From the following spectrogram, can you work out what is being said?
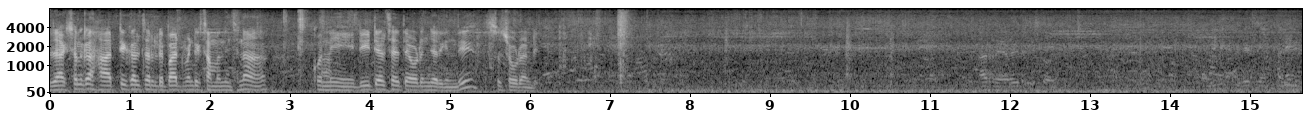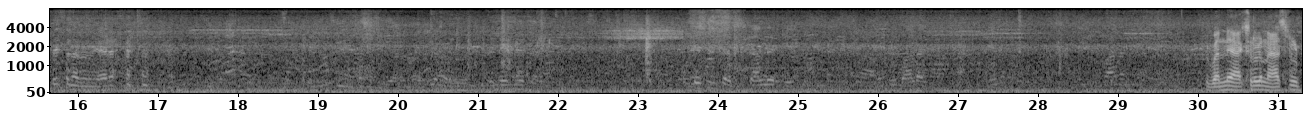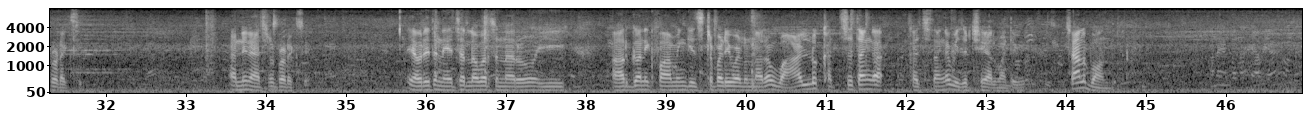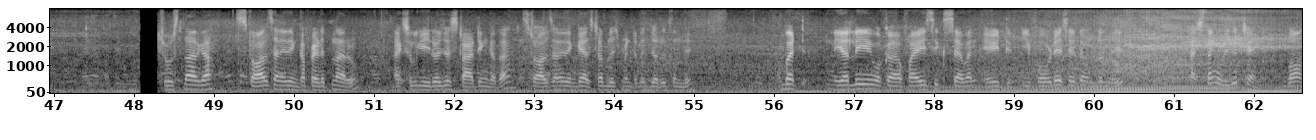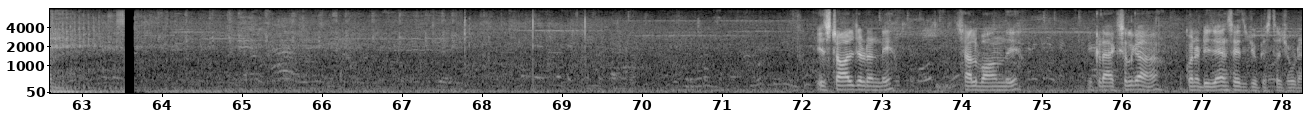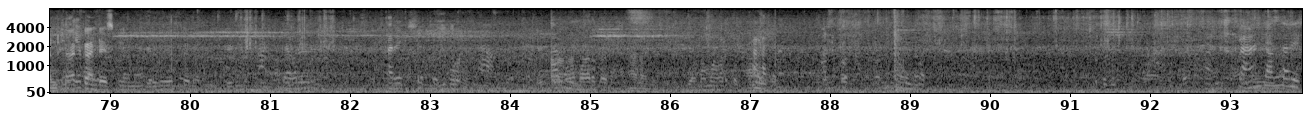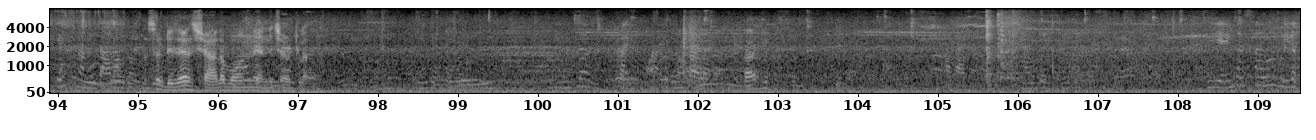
ఇది యాక్చువల్గా హార్టికల్చర్ డిపార్ట్మెంట్కి సంబంధించిన కొన్ని డీటెయిల్స్ అయితే ఇవ్వడం జరిగింది. సో చూడండి. ఇవన్నీ యాక్చువల్గా న్యాచురల్ ప్రొడక్ట్స్ అన్నీ న్యాచురల్ ప్రొడక్ట్స్ ఎవరైతే నేచర్ లవర్స్ ఉన్నారో ఈ ఆర్గానిక్ ఫార్మింగ్ ఇష్టపడే వాళ్ళు ఉన్నారో వాళ్ళు ఖచ్చితంగా ఖచ్చితంగా విజిట్ చేయాలన్నమాట ఇవి. చాలా బాగుంది. చూస్తున్నారుగా స్టాల్స్ అనేది ఇంకా పెడుతున్నారు. యాక్చువల్గా ఈరోజే స్టార్టింగ్ కదా. స్టాల్స్ అనేది ఇంకా ఎస్టాబ్లిష్మెంట్ అనేది జరుగుతుంది. బట్ నియర్లీ ఒక ఫైవ్ సిక్స్ సెవెన్ ఎయిట్ ఈ ఫోర్ డేస్ అయితే ఉంటుంది. ఖచ్చితంగా విజిట్ చేయండి. బాగుంది. ఈ స్టాల్ చూడండి. చాలా బాగుంది. ఇక్కడ యాక్చువల్గా కొన్ని డిజైన్స్ అయితే చూపిస్తా చూడండి. అసలు డిజైన్స్ చాలా బాగున్నాయి అన్ని చోట్ల. ఏం చేస్తావు వీడియో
